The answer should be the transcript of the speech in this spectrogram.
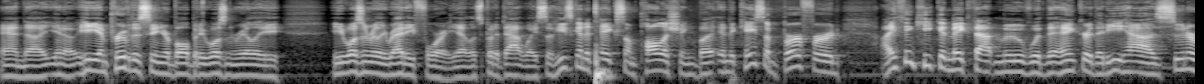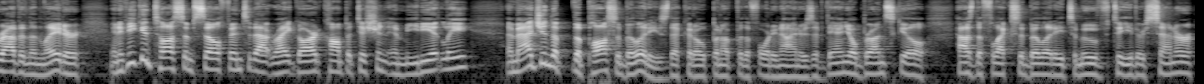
and uh, you know he improved the Senior Bowl, but he wasn't really he wasn't really ready for it yet. Let's put it that way. So he's going to take some polishing. But in the case of Burford, I think he can make that move with the anchor that he has sooner rather than later. And if he can toss himself into that right guard competition immediately, Imagine the, the possibilities that could open up for the 49ers if Daniel Brunskill has the flexibility to move to either center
